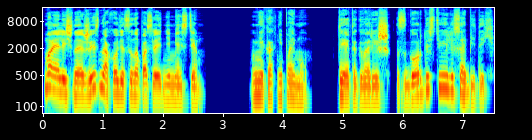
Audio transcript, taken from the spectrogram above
«Моя личная жизнь находится на последнем месте». «Никак не пойму. Ты это говоришь с гордостью или с обидой?»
